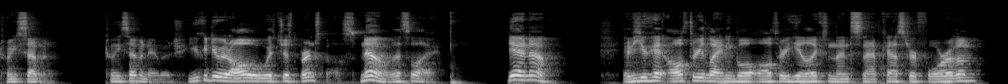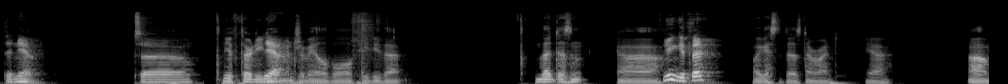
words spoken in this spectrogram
27. 27 damage. You could do it all with just burn spells. No, that's a lie. Yeah, no. If you hit all three lightning bolt, all three helix, and then snapcaster four of them, then yeah. So You have 30 Yeah. damage available if you do that. That doesn't. Uh, you can get there. I guess it does. Never mind. Yeah. Um,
